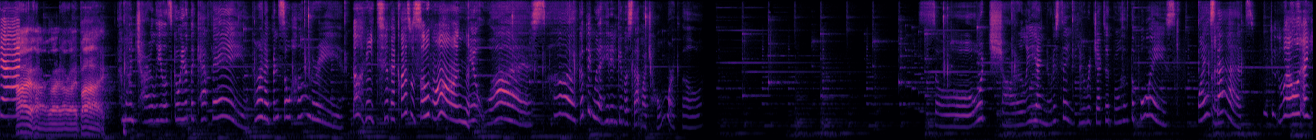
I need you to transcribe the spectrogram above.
Jack. All right, all right, all right. Bye. Come on, Charlie, let's go eat at the cafe. Come on, I've been so hungry. Oh, me too. That class was so long. It was. He didn't give us that much homework, though. So, Charlie, I noticed that you rejected both of the boys. Why is that? Well, I,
